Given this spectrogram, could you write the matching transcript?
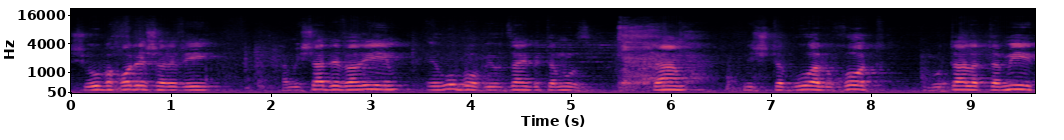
שהוא בחודש הרביעי. חמישה דברים אירעו בו בי"ז בתמוז. שם נשתברו הלוחות, בוטל התמיד,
